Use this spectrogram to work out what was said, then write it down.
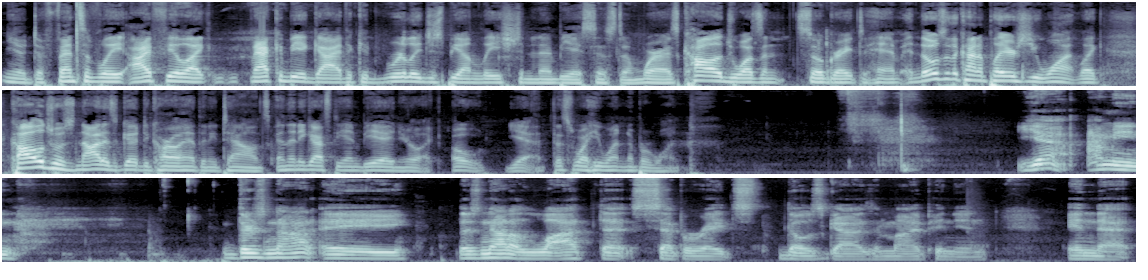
you know defensively, I feel like that could be a guy that could really just be unleashed in an NBA system. Whereas college wasn't so great to him, and those are the kind of players you want. Like college was not as good to Karl-Anthony Towns, and then he got to the NBA, and you're like, oh yeah, that's why he went number one. Yeah, I mean, there's not a there's not a lot that separates those guys, in my opinion, in that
